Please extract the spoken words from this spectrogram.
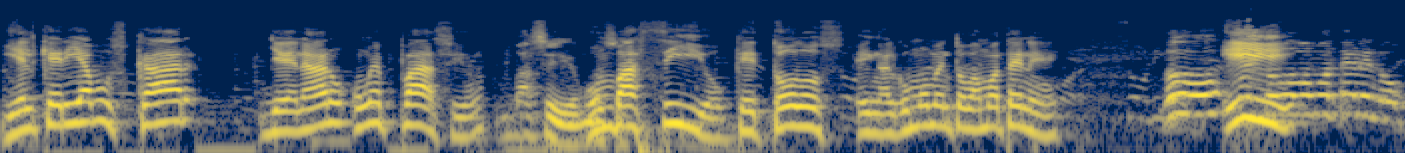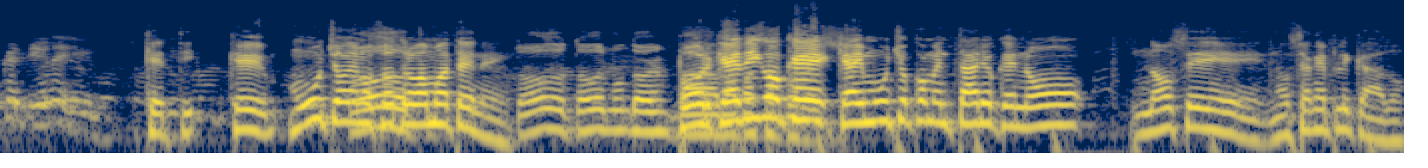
y él quería buscar llenar un espacio, Un vacío. un vacío que todos en algún momento vamos a tener y que, ti- que muchos de Todo- nosotros vamos a tener. Todo, todo el mundo va- ¿Por va qué a digo que, que hay muchos comentarios que no, no, se, no se han explicado?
